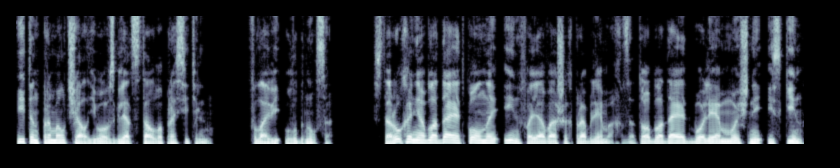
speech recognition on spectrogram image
Итан промолчал, его взгляд стал вопросительным. Флавий улыбнулся. Старуха не обладает полной инфой о ваших проблемах, зато обладает более мощный искин.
